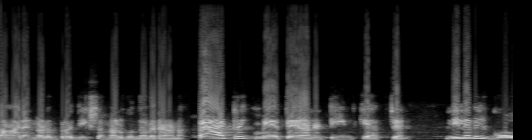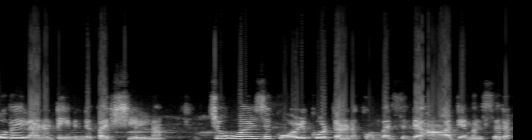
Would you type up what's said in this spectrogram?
താരങ്ങളും പ്രതീക്ഷ നൽകുന്നവരാണ്. പാട്രിക് മേത്തയാണ് ടീം ക്യാപ്റ്റൻ. നിലവിൽ ഗോവയിലാണ് ടീമിന്റെ പരിശീലനം. ചൊവ്വാഴ്ച കോഴിക്കോട്ടാണ് കൊമ്പൻസിന്റെ ആദ്യ മത്സരം.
